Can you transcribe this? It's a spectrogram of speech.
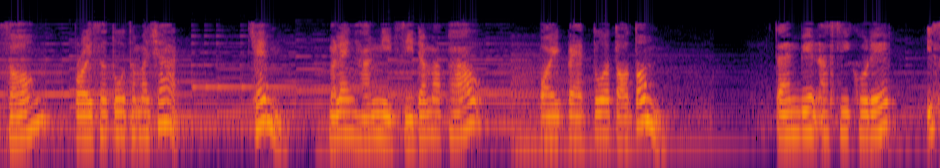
2. ปล่อยศัตรูธรรมชาติ เช่น แมลงหางหนีบสีดำมะพร้าว ปล่อย 8 ตัวต่อต้น แตนเบียนอะซิโคเดสอิส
